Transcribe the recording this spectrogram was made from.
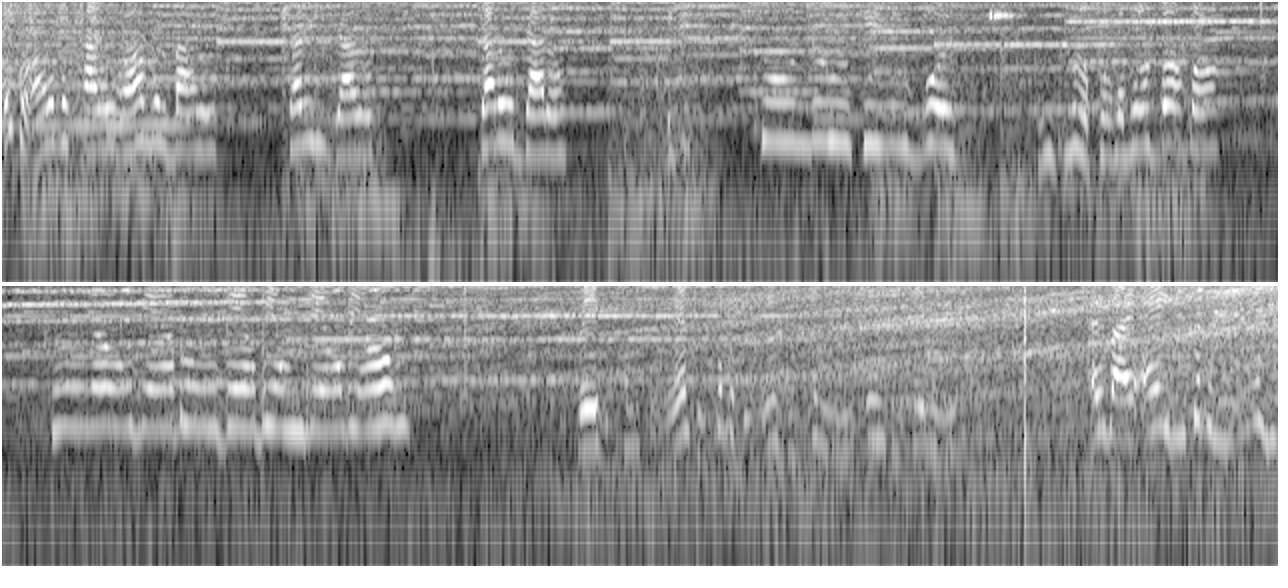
Take a avocado, run with a bottle, shutty daddle, daddle daddle. If you cool knew he was, who knows, yeah, boom, bam, bam, bam, bam. Big sympathy, anti-sympathy, anti-sympathy, anti-sympathy. Everybody, anti-sympathy, anti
